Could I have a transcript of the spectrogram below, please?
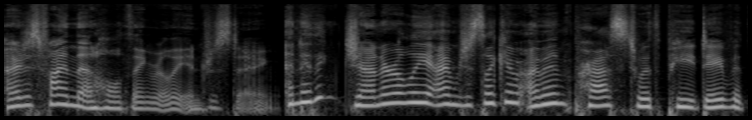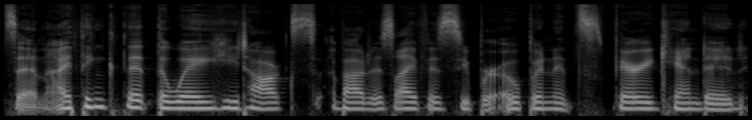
I just find that whole thing really interesting. And I think generally I'm just like I'm impressed with Pete Davidson. I think that the way he talks about his life is super open. It's very candid.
